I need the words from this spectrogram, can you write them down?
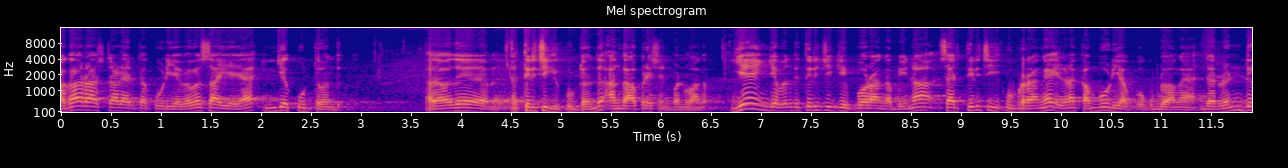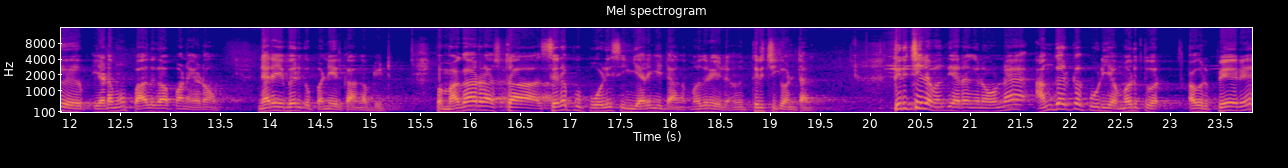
மகாராஷ்டிராவில் இருக்கக்கூடிய விவசாயியை இங்கே கூப்பிட்டு வந்து அதாவது திருச்சிக்கு கூப்பிட்டு வந்து அங்கே ஆப்ரேஷன் பண்ணுவாங்க. ஏன் இங்கே வந்து திருச்சிக்கு போகிறாங்க அப்படின்னா சார் திருச்சிக்கு கூப்பிட்றாங்க இல்லைனா கம்போடியா போ கூப்பிடுவாங்க. இந்த ரெண்டு இடமும் பாதுகாப்பான இடம். நிறைய பேருக்கு பண்ணியிருக்காங்க அப்படின்ட்டு. இப்போ மகாராஷ்டிரா சிறப்பு போலீஸ் இங்கே இறங்கிட்டாங்க மதுரையில் திருச்சிக்கு வந்துட்டாங்க. திருச்சியில் வந்து இறங்கின உடனே அங்கே இருக்கக்கூடிய மருத்துவர் அவர் பேர்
